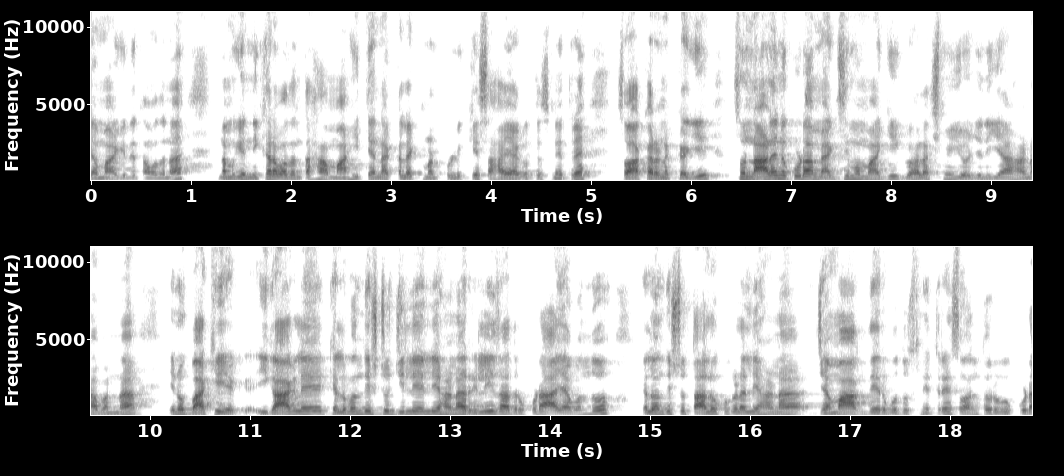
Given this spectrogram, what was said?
ಜಮಾ ಆಗಿದೆ ತಾವು ಅದನ್ನ ನಮಗೆ ನಿಖರವಾದಂತಹ ಮಾಹಿತಿಯನ್ನ ಕಲೆಕ್ಟ್ ಮಾಡ್ಕೊಳ್ಳಿಕ್ಕೆ ಸಹಾಯ ಆಗುತ್ತೆ ಸ್ನೇಹಿತರೆ. ಸೊ ಆ ಕಾರಣಕ್ಕಾಗಿ. ಸೊ ನಾಳೆನೂ ಕೂಡ ಮ್ಯಾಕ್ಸಿಮಮ್ ಆಗಿ ಗೃಹಲಕ್ಷ್ಮಿ ಯೋಜನೆಯ ಹಣವನ್ನ ಏನು ಬಾಕಿ ಈಗಾಗಲೇ ಕೆಲವೊಂದಿಷ್ಟು ಜಿಲ್ಲೆಯಲ್ಲಿ ಹಣ ರಿಲೀಸ್ ಆದರೂ ಕೂಡ ಆಯಾ ಒಂದು ಕೆಲವೊಂದಿಷ್ಟು ತಾಲೂಕುಗಳಲ್ಲಿ ಹಣ ಜಮಾ ಆಗದೆ ಇರ್ಬೋದು ಸ್ನೇಹಿತರೆ. ಸೊ ಅಂಥವ್ರಿಗೂ ಕೂಡ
